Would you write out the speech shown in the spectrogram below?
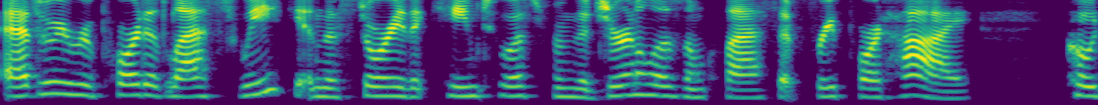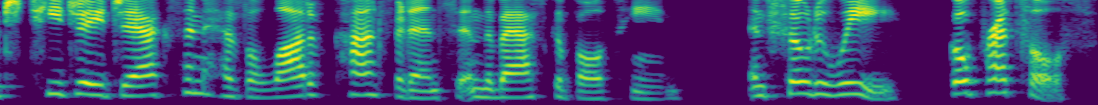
As we reported last week in the story that came to us from the journalism class at Freeport High, Coach TJ Jackson has a lot of confidence in the basketball team. And so do we. Go Pretzels!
